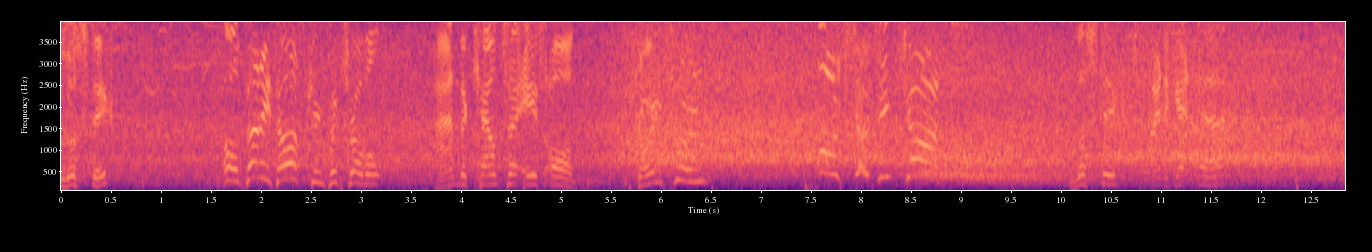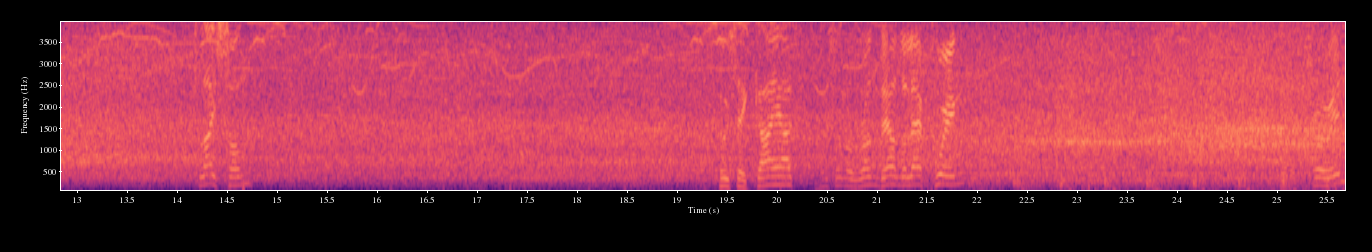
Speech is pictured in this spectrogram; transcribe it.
Lustig. Oh, that is asking for trouble. And the counter is on. Going through. Oh, shooting chance! Lustig trying to get there. Quaison. Jose Gaya goes on a run down the left wing. Throw in.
